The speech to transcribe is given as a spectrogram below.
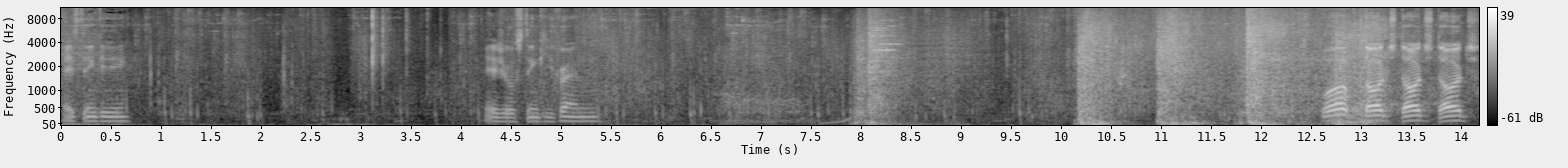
Hey, Stinky. Here's your stinky friend. Whoa, dodge, dodge, dodge.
